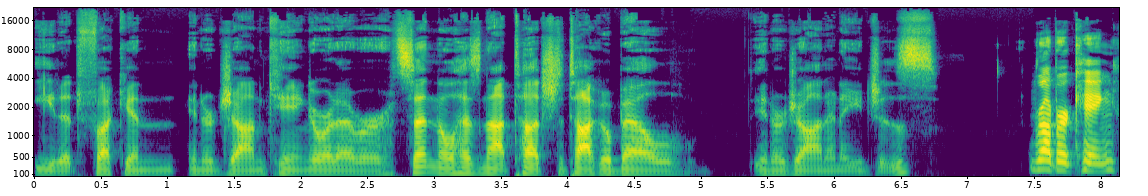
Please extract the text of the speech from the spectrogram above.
eat at fucking Energon King or whatever. Sentinel has not touched a Taco Bell Energon in ages. Rubber King.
